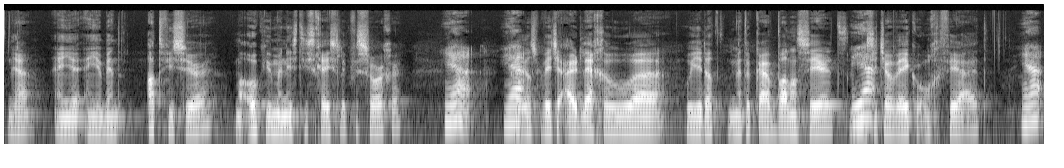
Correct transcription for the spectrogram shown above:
Ja, en je, en je bent adviseur, maar ook humanistisch geestelijk verzorger. Ja, ja. Kan je ons een beetje uitleggen hoe, uh, hoe je dat met elkaar balanceert? Hoe ziet jouw week er ongeveer uit? Ja,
